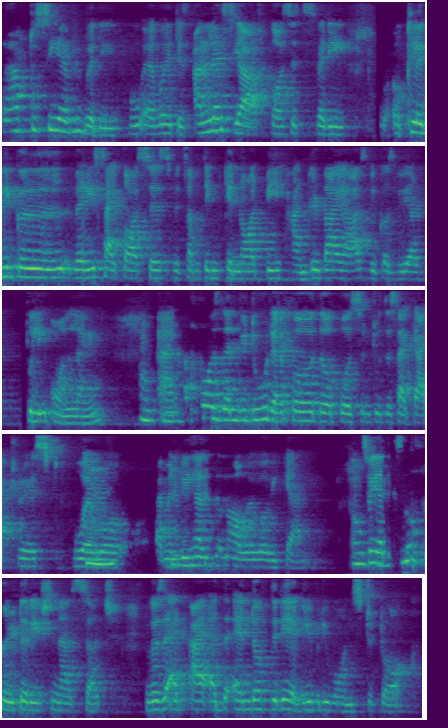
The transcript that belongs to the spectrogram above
you have to see everybody whoever it is. Unless yeah of course it's very clinical very psychosis which something cannot be handled by us because we are fully online. Okay. and of course then we do refer the person to the psychiatrist whoever i mean we help them however we can. So yeah there's no filtration as such because at, at the end of the day everybody wants to talk.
